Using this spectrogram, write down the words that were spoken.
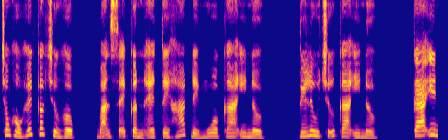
Trong hầu hết các trường hợp, bạn sẽ cần ETH để mua KIN, ví lưu trữ KIN. KIN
